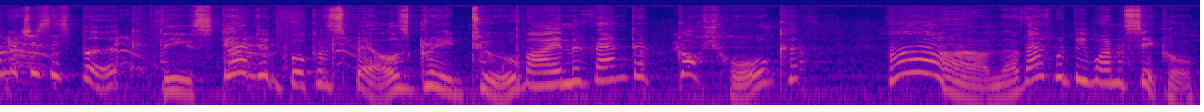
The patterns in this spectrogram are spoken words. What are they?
How much is this book? The Standard Book of Spells, Grade 2, by Miranda Goshawk. Ah, now that would be one sickle.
